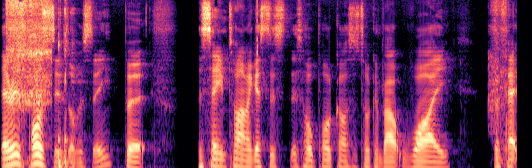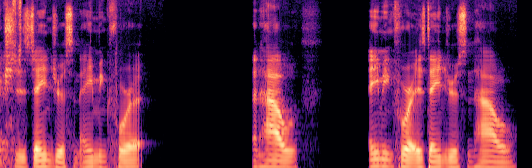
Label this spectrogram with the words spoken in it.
there is positives, obviously, but at the same time, I guess this this whole podcast is talking about why perfection is dangerous and aiming for it, and how aiming for it is dangerous, and how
